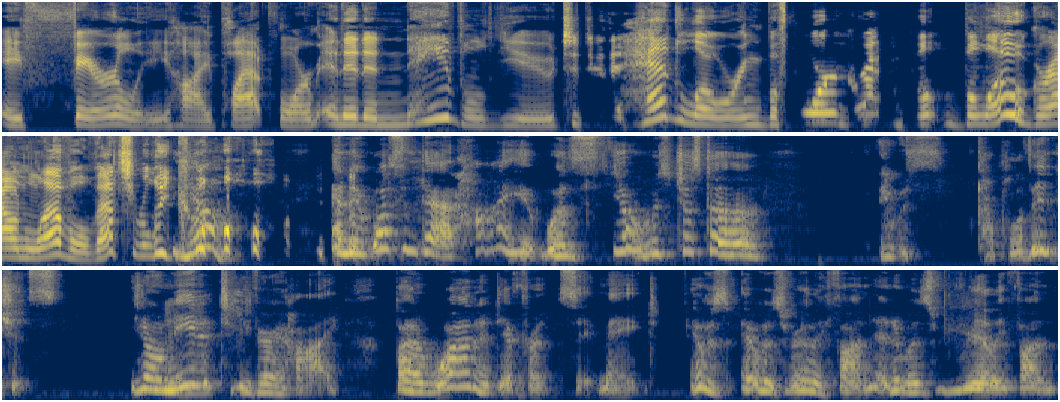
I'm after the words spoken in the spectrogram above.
a fairly high platform, and it enabled you to do the head lowering before gra- below ground level. That's really cool. Yeah. and it wasn't that high. It was you know, it was just a, it was a couple of inches. You don't mm-hmm. need it to be very high, but what a difference it made it was it was really fun and it was really fun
